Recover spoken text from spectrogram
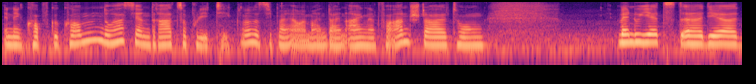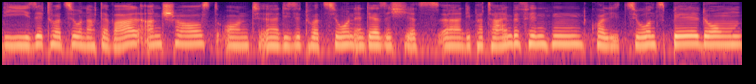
in den Kopf gekommen. Du hast ja einen Draht zur Politik. Ne? Das sieht man ja immer in deinen eigenen Veranstaltungen. Wenn du jetzt äh, dir die Situation nach der Wahl anschaust und äh, die Situation, in der sich jetzt äh, die Parteien befinden, Koalitionsbildung,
